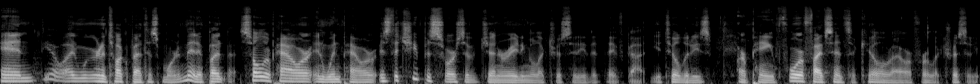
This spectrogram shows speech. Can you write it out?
And, you know, and we're going to talk about this more in a minute, but solar power and wind power is the cheapest source of generating electricity that they've got. Utilities are paying four or five cents a kilowatt hour for electricity.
